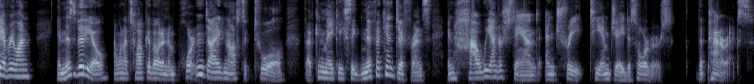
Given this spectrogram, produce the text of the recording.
everyone. In this video, I want to talk about an important diagnostic tool that can make a significant difference in how we understand and treat TMJ disorders, the Panorex.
